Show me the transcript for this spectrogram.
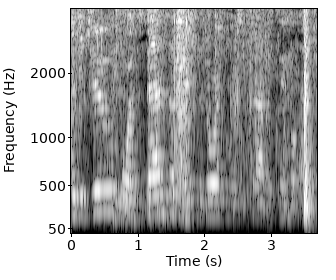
22, fourth stanza, face to the door through which the Sabbath king will enter.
